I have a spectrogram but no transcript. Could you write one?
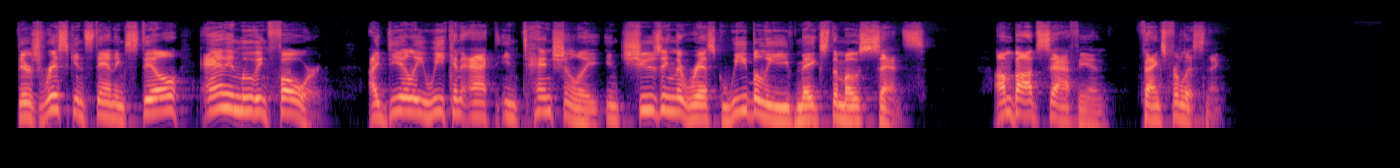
There's risk in standing still and in moving forward. Ideally, we can act intentionally in choosing the risk we believe makes the most sense. I'm Bob Safian. Thanks for listening.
